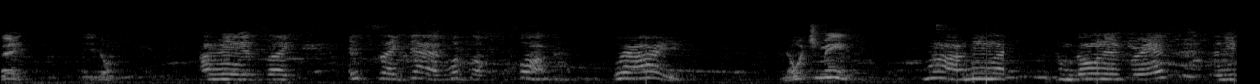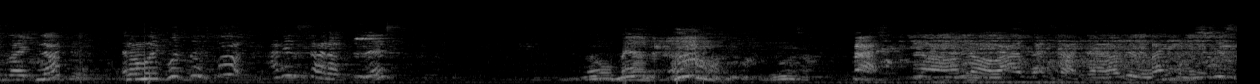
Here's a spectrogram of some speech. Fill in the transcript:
Hey, how you doing? I mean, it's like, it's like, Dad, what the fuck? Where are you? Know what you mean? No, I mean, like, I'm going in for answers, and he's like, nothing. And I'm like, what the fuck? I didn't sign up for this. Well, man, Him. It's just,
